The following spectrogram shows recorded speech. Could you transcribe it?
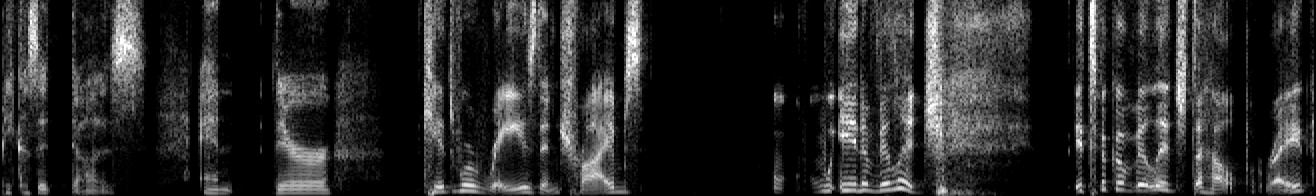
because it does. And their kids were raised in tribes in a village. it took a village to help, right?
